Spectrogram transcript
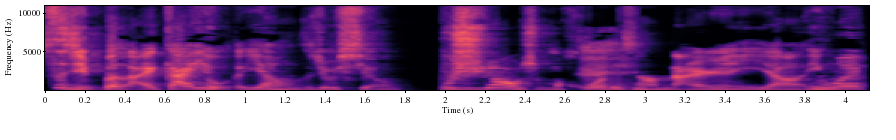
自己本来该有的样子就行，不需要什么活得像男人一样，因为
